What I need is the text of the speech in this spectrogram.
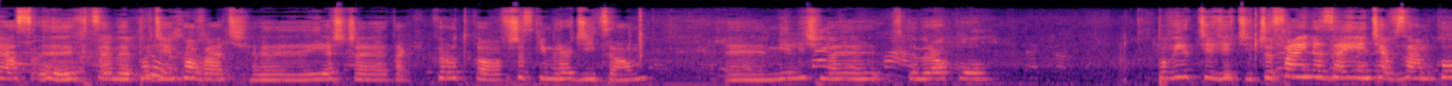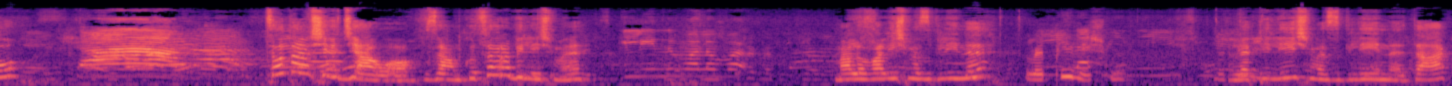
teraz y, chcemy podziękować y, jeszcze tak krótko wszystkim rodzicom. Y, mieliśmy w tym roku, powiedzcie dzieci, czy fajne zajęcia w zamku? Co tam się działo w zamku? Co robiliśmy? Malowaliśmy z gliny? Lepiliśmy. Lepiliśmy z gliny, tak?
